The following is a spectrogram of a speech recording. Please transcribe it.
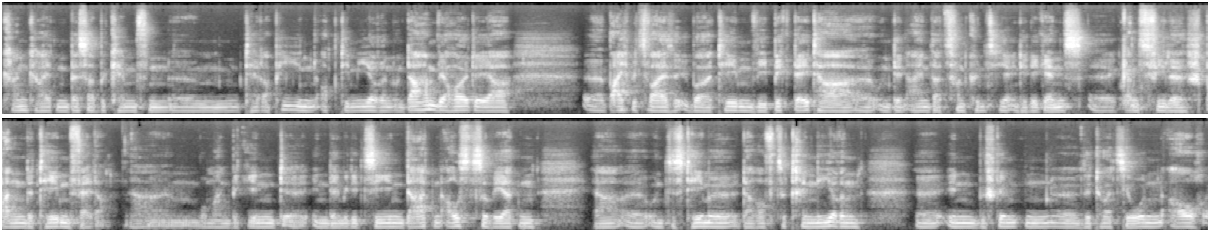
Krankheiten besser bekämpfen, ähm, Therapien optimieren. Und da haben wir heute ja äh, beispielsweise über Themen wie Big Data äh, und den Einsatz von künstlicher Intelligenz äh, ganz viele spannende Themenfelder, ja, ähm, wo man beginnt, äh, in der Medizin Daten auszuwerten, ja, äh, und Systeme darauf zu trainieren, äh, in bestimmten äh, Situationen auch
